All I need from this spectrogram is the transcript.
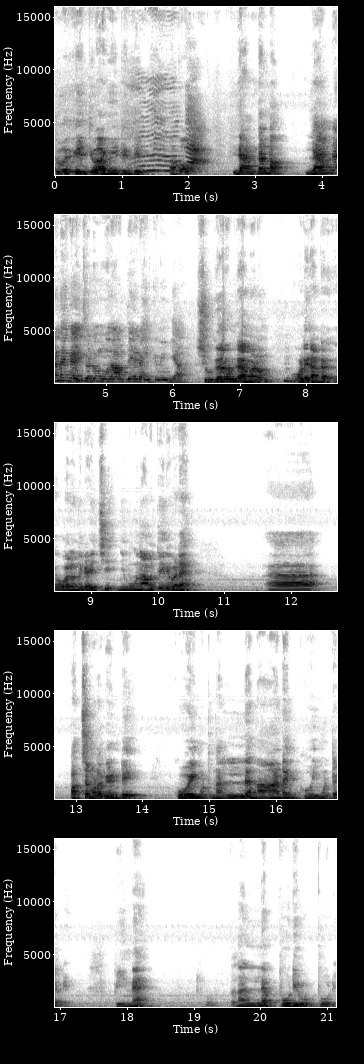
തോൽവി ഏറ്റു വാങ്ങിയിട്ടുണ്ട്. അപ്പോ രണ്ടെണ്ണം കഴിച്ചോണ്ട് മൂന്നാമത്തെ കഴിക്കണില്ല. ഷുഗറും ലെമണും ഓൾ രണ്ട് ഓരോന്ന് കഴിച്ച്. ഇനി മൂന്നാമത്തേന് ഇവിടെ പച്ചമുളക് ഉണ്ട് കോഴിമുട്ട നല്ല നാടൻ കോഴിമുട്ട ഉണ്ട്. പിന്നെ നല്ല പൊടി ഉപ്പുപൊടി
